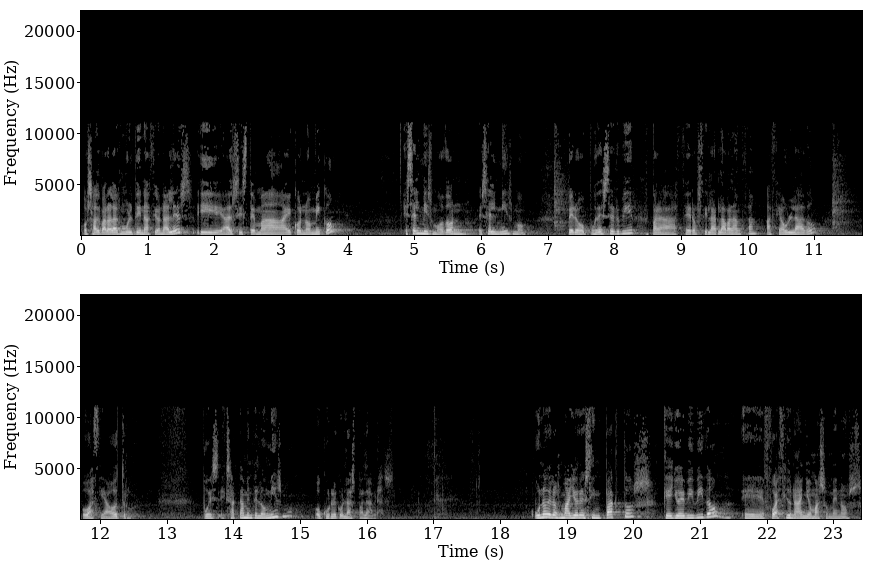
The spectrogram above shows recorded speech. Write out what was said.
o salvar a las multinacionales y al sistema económico. Es el mismo don, es el mismo, pero puede servir para hacer oscilar la balanza hacia un lado o hacia otro. Pues exactamente lo mismo ocurre con las palabras. Uno de los mayores impactos que yo he vivido eh, fue hace un año más o menos,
